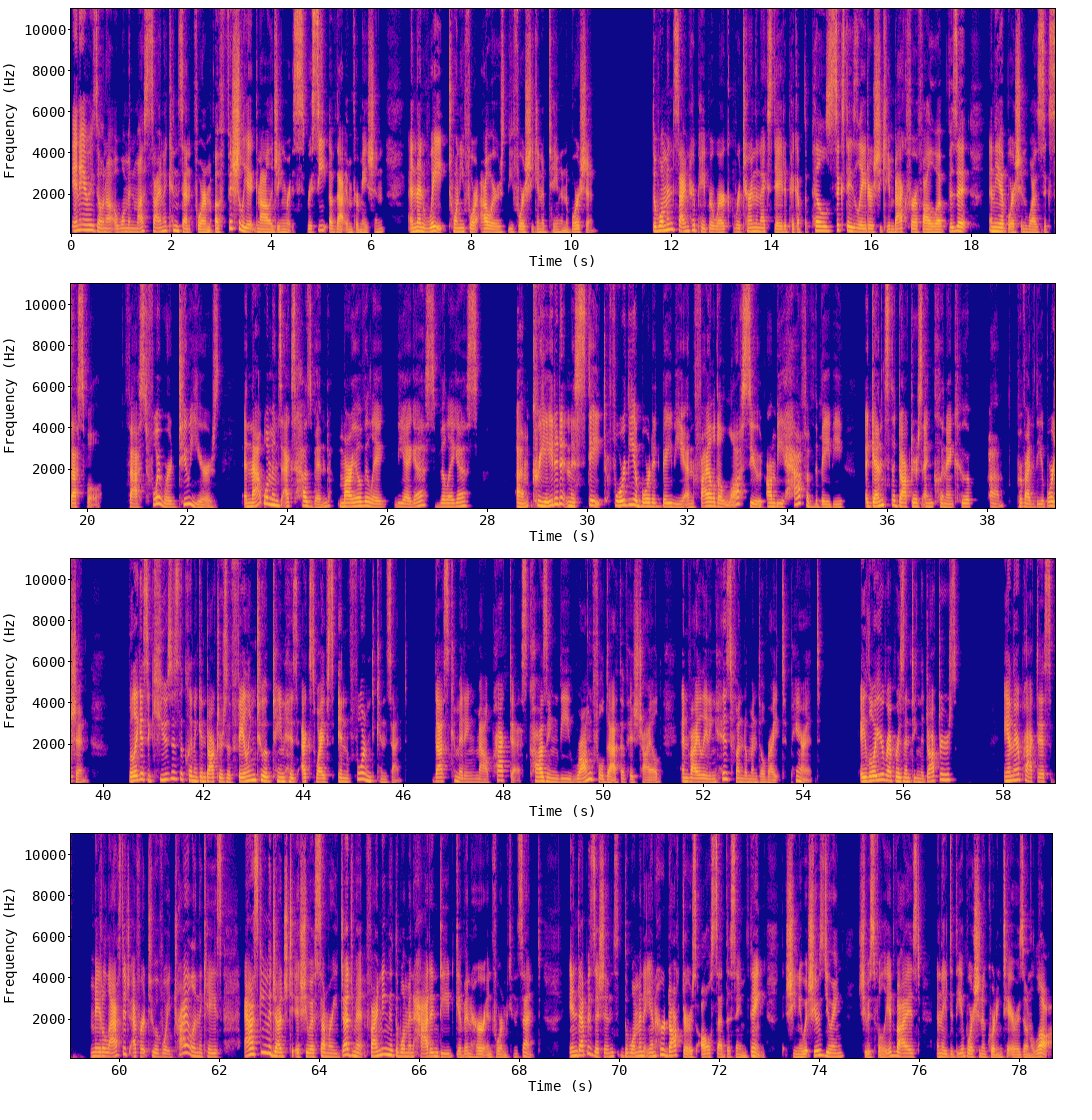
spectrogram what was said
In Arizona, a woman must sign a consent form officially acknowledging re- receipt of that information and then wait 24 hours before she can obtain an abortion. The woman signed her paperwork, returned the next day to pick up the pills. Six days later, she came back for a follow up visit, and the abortion was successful. Fast forward two years, and that woman's ex husband, Mario Villegas, Villegas um, created an estate for the aborted baby and filed a lawsuit on behalf of the baby against the doctors and clinic who um, provided the abortion. Villegas accuses the clinic and doctors of failing to obtain his ex wife's informed consent, thus committing malpractice, causing the wrongful death of his child and violating his fundamental right to parent. A lawyer representing the doctors and their practice made a last ditch effort to avoid trial in the case, asking the judge to issue a summary judgment, finding that the woman had indeed given her informed consent. In depositions, the woman and her doctors all said the same thing that she knew what she was doing, she was fully advised, and they did the abortion according to Arizona law.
